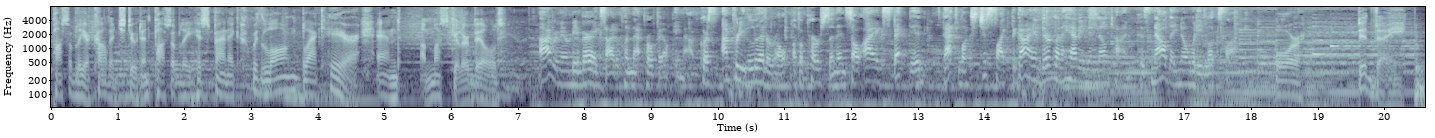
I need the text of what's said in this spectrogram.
possibly a college student, possibly Hispanic, with long black hair and a muscular build. I remember being very excited when that profile came out. Of course, I'm pretty literal of a person, and so I expected that looks just like the guy, and they're going to have him in no time because now they know what he looks like. Or did they?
